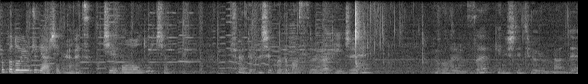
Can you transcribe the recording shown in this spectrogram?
Çok da doyurucu gerçekten. Evet. İçi bol olduğu için. Şöyle kaşıkla da bastırarak iyice yuvalarımızı genişletiyorum ben de.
